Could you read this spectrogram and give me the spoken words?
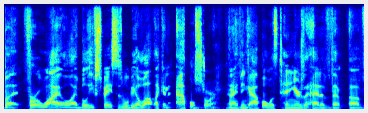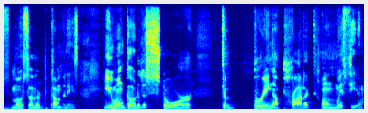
But for a while, I believe spaces will be a lot like an Apple store. And I think Apple was 10 years ahead of the of most other companies. You won't go to the store to bring a product home with you.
